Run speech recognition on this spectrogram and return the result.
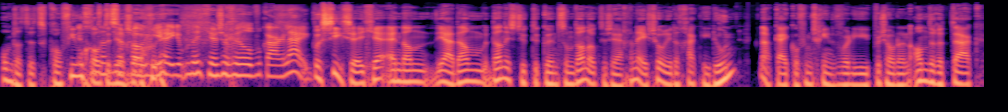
Omdat het profiel grotendeels zo goed is. omdat je zoveel op elkaar lijkt. Precies, weet je. En dan, ja, dan, dan is het natuurlijk de kunst om dan ook te zeggen... nee, sorry, dat ga ik niet doen. Nou, kijk of je misschien voor die persoon een andere taak...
